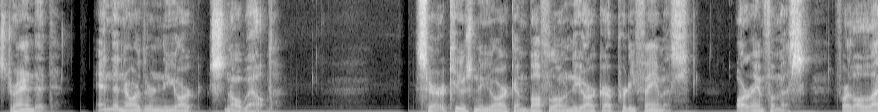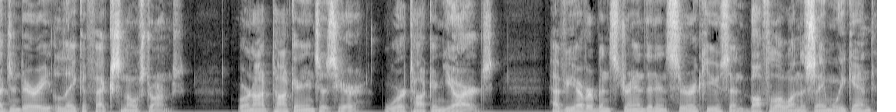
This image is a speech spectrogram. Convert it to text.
Stranded in the northern New York snowbelt. Syracuse, New York, and Buffalo, New York are pretty famous, or infamous, for the legendary lake effect snowstorms. We're not talking inches here, we're talking yards. Have you ever been stranded in Syracuse and Buffalo on the same weekend?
